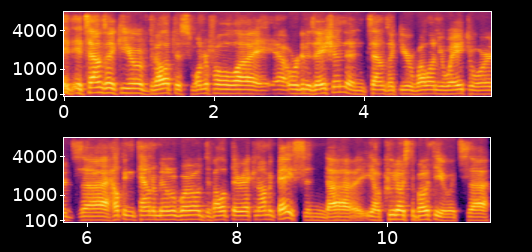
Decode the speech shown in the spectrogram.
it, it sounds like you have developed this wonderful uh, organization and sounds like you're well on your way towards uh, helping the town of Middleborough develop their economic base. And uh, you know kudos to both of you. It's uh,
